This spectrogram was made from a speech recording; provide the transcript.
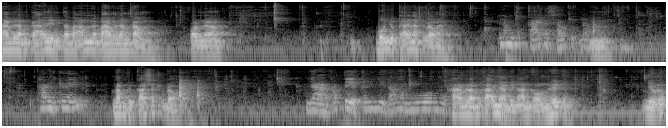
25 cái thì người ta bán là 35 đồng. Còn ờ, uh, 40 cái là đồng à? 50 cái là 60 đồng. Ừ. Thay chú ý 50 cái 60 đồng. Nhà có tiệc cái gì đó là mua một 25 cái nhà mình ăn còn hết rồi. Nhiều lắm.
